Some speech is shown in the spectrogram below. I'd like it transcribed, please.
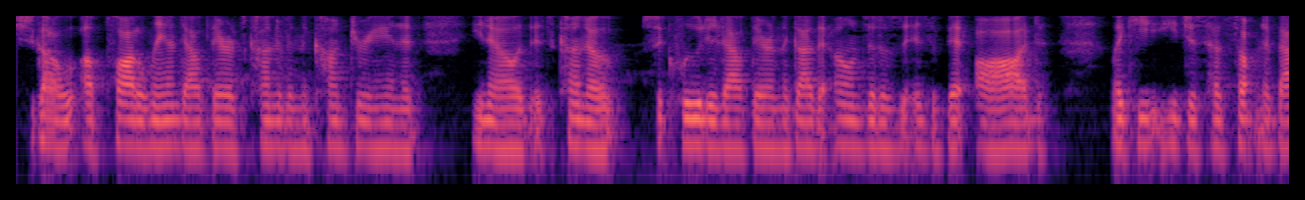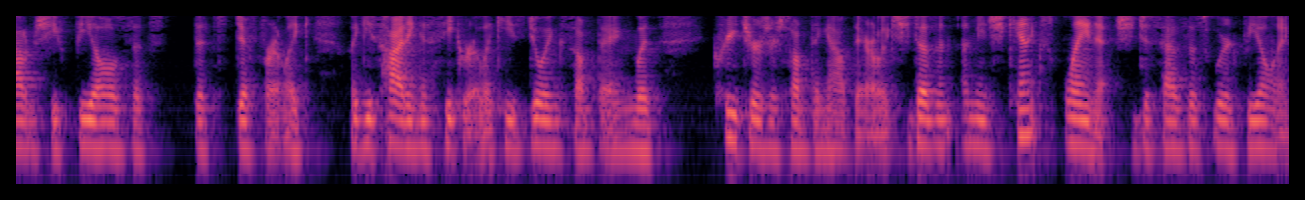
she's got a, a plot of land out there. It's kind of in the country and it, you know it's kind of secluded out there and the guy that owns it is, is a bit odd. Like he he just has something about him she feels that's that's different. Like like he's hiding a secret like he's doing something with creatures or something out there. Like she doesn't i mean she can't explain it. She just has this weird feeling.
